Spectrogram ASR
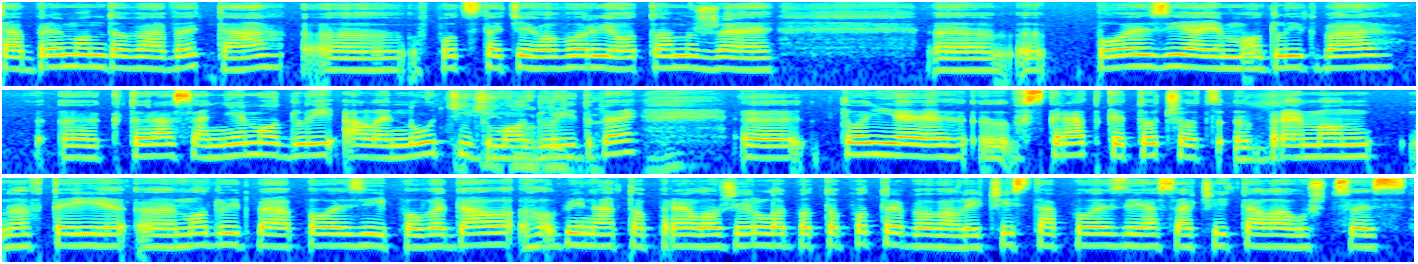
tá Bremondová veta v podstate hovorí o tom, že Poézia je modlitba, e, ktorá sa nemodlí, ale núti k modlitbe. E, to je e, v skratke to, čo Bremon v tej modlitbe a poézii povedal. Hlbina to preložil, lebo to potrebovali. Čistá poézia sa čítala už cez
